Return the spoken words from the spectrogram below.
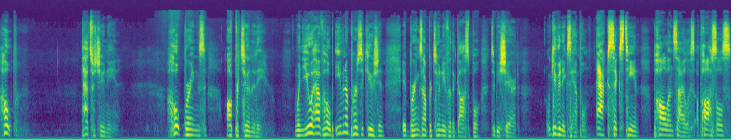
Hope. That's what you need. Hope brings opportunity. When you have hope, even in persecution, it brings opportunity for the gospel to be shared. I'll give you an example. Acts 16, Paul and Silas, apostles,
